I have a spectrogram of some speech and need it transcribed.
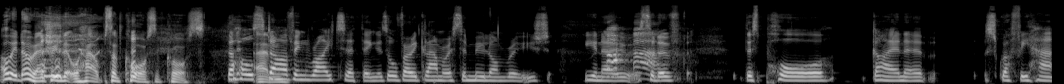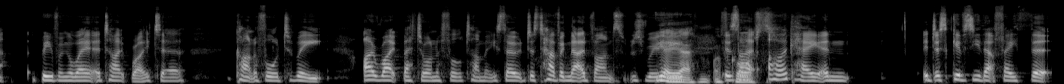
Oh, no, every little helps, of course, of course. The whole Um, starving writer thing is all very glamorous in Moulin Rouge. You know, sort of this poor guy in a scruffy hat beavering away at a typewriter can't afford to eat. I write better on a full tummy, so just having that advance was really Yeah, yeah, of it's like oh okay, and it just gives you that faith that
